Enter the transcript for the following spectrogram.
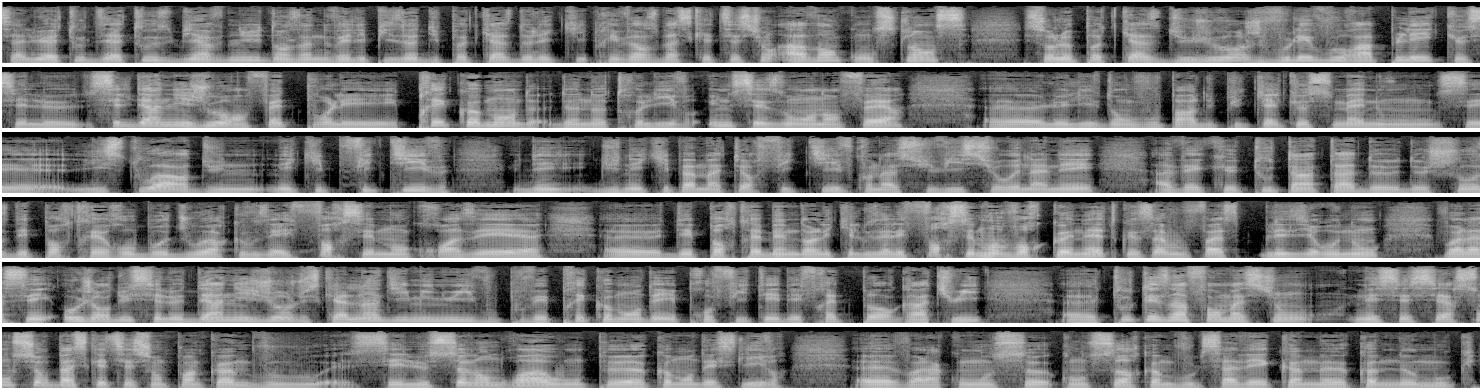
Salut à toutes et à tous, bienvenue dans un nouvel épisode du podcast de l'équipe Rivers Basket Session. Avant qu'on se lance sur le podcast du jour, je voulais vous rappeler que c'est le, le dernier jour en fait pour les précommandes de notre livre Une saison en enfer, Euh, le livre dont on vous parle depuis quelques semaines c'est l'histoire d'une équipe fictive, d'une équipe amateur fictive qu'on a suivie sur une année avec tout un tas de, de choses, des portraits robots de joueurs que vous avez forcément croisés, euh, euh, des portraits même dans lesquels vous allez forcément vous reconnaître, que ça vous fasse plaisir ou non. Voilà, c'est aujourd'hui, c'est le dernier jour jusqu'à lundi minuit. Vous pouvez précommander et profiter des frais de port gratuits. Euh, toutes les informations nécessaires sont sur basketsession.com. Vous, c'est le seul endroit où on peut euh, commander ce livre. Euh, voilà, qu'on, sort, comme vous le savez, comme, nos MOOC,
